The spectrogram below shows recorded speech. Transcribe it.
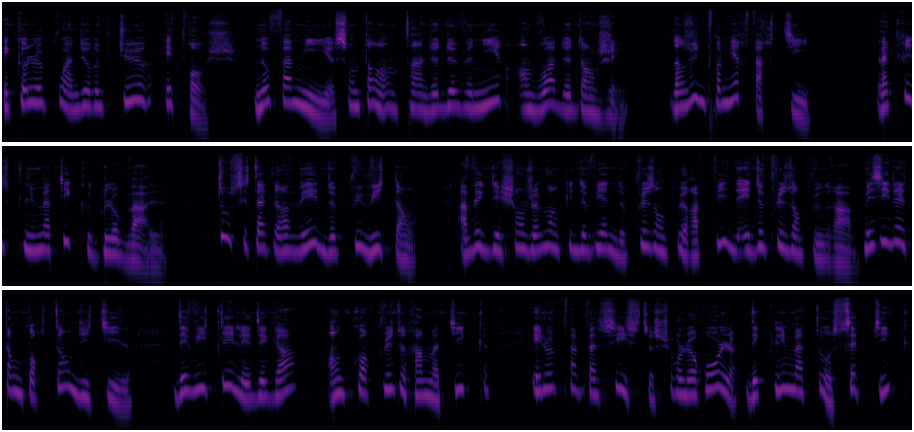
et que le point de rupture est proche. Nos familles sont en train de devenir en voie de danger. Dans une première partie, la crise climatique globale, tout s'est aggravé depuis huit ans, avec des changements qui deviennent de plus en plus rapides et de plus en plus graves. Mais il est encore temps, dit-il, d'éviter les dégâts encore plus dramatiques, et le pape insiste sur le rôle des climato-sceptiques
